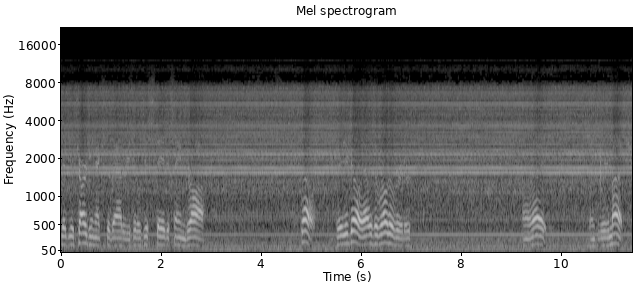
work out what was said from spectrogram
that you're charging extra batteries. It'll just stay the same draw. So, there you go. That was a rotoverter. All right. Thank you very much.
